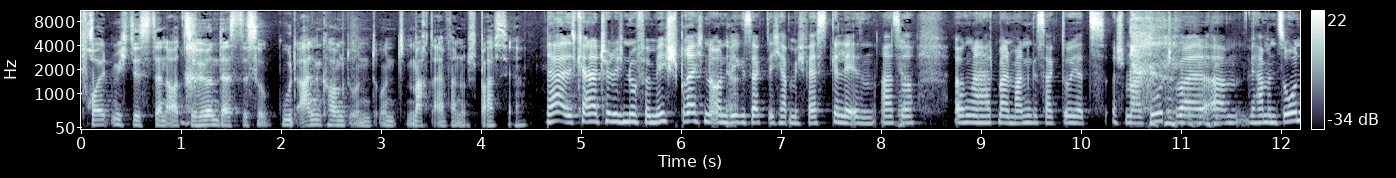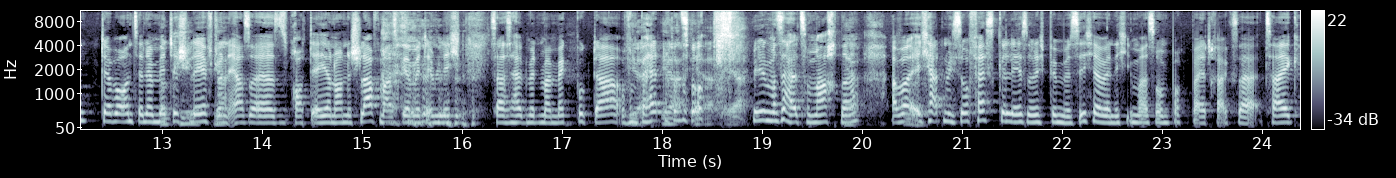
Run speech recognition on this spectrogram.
freut mich das dann auch zu hören, dass das so gut ankommt und, und macht einfach nur Spaß, ja. Ja, ich kann natürlich nur für mich sprechen und ja. wie gesagt, ich habe mich festgelesen. Also ja. irgendwann hat mein Mann gesagt, du jetzt ist mal gut, weil ähm, wir haben einen Sohn, der bei uns in der Mitte okay, schläft ja. und er so, jetzt braucht er ja noch eine Schlafmaske mit dem Licht. Ich saß halt mit meinem MacBook da auf dem Bett und so, wie man es halt so macht. Ne? Aber ich hatte mich so festgelesen und ich bin mir sicher, wenn ich ihm mal so einen Blogbeitrag zeige,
